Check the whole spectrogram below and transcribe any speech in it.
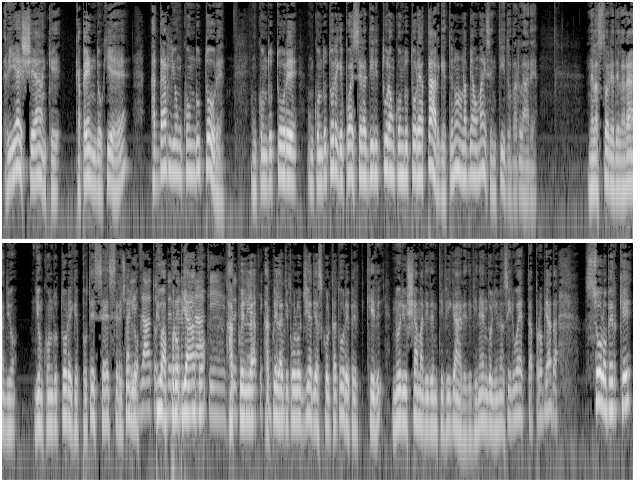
Riesce anche, capendo chi è, a dargli un conduttore, un conduttore, un conduttore che può essere addirittura un conduttore a target. Noi non abbiamo mai sentito parlare nella storia della radio di un conduttore che potesse essere quello più appropriato a quella, a quella, tipologia di ascoltatore perché noi riusciamo ad identificare definendogli una silhouette appropriata solo perché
